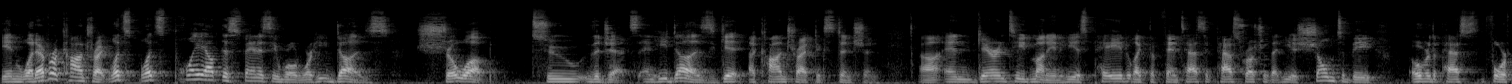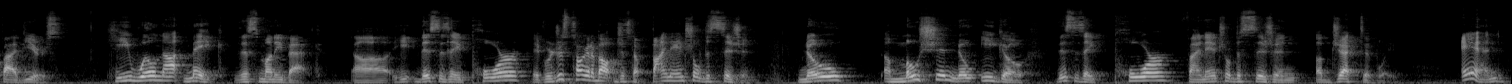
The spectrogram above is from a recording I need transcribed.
in whatever contract, let's, let's play out this fantasy world where he does show up to the Jets and he does get a contract extension. Uh, and guaranteed money, and he is paid like the fantastic pass rusher that he has shown to be over the past four or five years he will not make this money back. Uh, he, this is a poor, if we're just talking about just a financial decision, no emotion, no ego, this is a poor financial decision objectively. And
